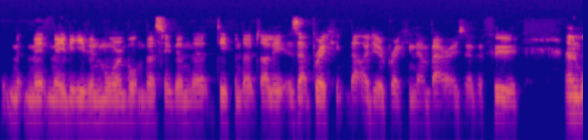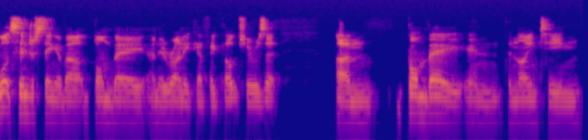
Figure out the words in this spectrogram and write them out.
maybe even more important personally than the deep and don't is that breaking that idea of breaking down barriers over food. And what's interesting about Bombay and Irani cafe culture is that um, Bombay in the 19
